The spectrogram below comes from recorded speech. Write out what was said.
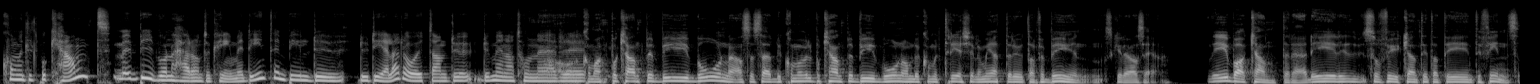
kommit lite på kant med byborna här runt omkring. Men det är inte en bild du, du delar då, utan du, du menar att hon är... ja, eh, komma på kant med byborna. Alltså, så här, du kommer väl på kant med byborna om du kommer tre kilometer utanför byn, skulle jag säga. Det är ju bara kanter där. Det är så fyrkantigt att det inte finns.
